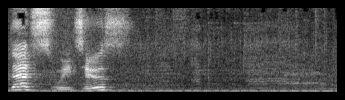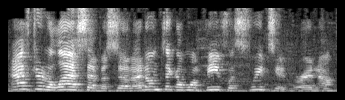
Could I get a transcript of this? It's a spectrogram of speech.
That's Sweet Tooth. After the last episode, I don't think I want beef with Sweet Tooth right now.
